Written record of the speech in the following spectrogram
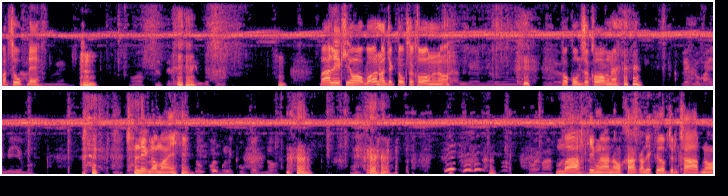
บัดสุกเด้ว่าเต็มจะถูกว่าเล็กสิออกบ่นอกจากตกสะคองนะเนาะตกกลุ่มสะคองนะเล็กหน้องใหม่มีอยู่บ่ เล็กหน่อไม้ตกกดเบิ่งใน Google เนาะถอยมาบ้าทีมงานเอาคักอะไรเกือบจนขาดเนาะ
